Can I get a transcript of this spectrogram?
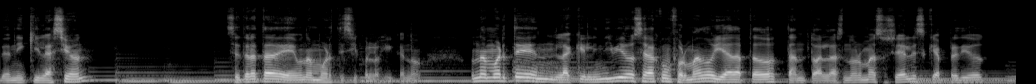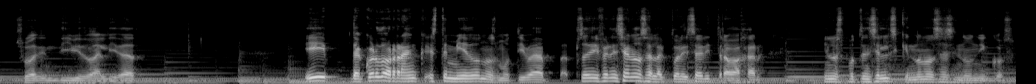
aniquilación, se trata de una muerte psicológica, ¿no? Una muerte en la que el individuo se ha conformado y ha adaptado tanto a las normas sociales que ha perdido su individualidad. Y de acuerdo a Rank, este miedo nos motiva pues, a diferenciarnos al actualizar y trabajar en los potenciales que no nos hacen únicos.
